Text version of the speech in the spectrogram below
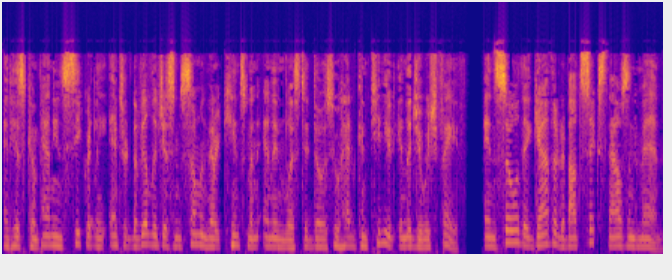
and his companions secretly entered the villages and summoned their kinsmen and enlisted those who had continued in the Jewish faith, and so they gathered about six thousand men.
